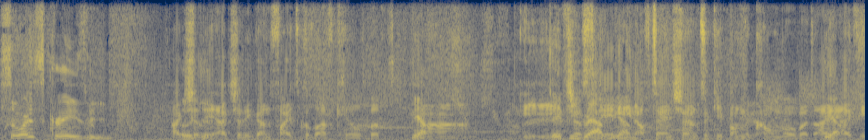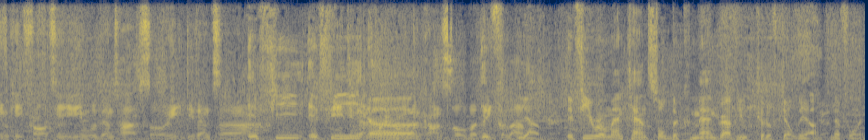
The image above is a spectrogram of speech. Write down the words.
Sora's crazy. Actually, Okay. actually, gunfight could have killed, but Yeah. uh, he, he If he grabbed, gained yeah. enough tension to keep on the combo. But I, Yeah. I think he thought he, he wouldn't have, so he didn't. Uh, If he if he didn't uh, but he could have. yeah if he Roman cancelled the command grab, he could have killed. Yeah, definitely.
